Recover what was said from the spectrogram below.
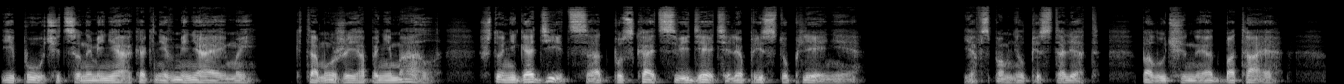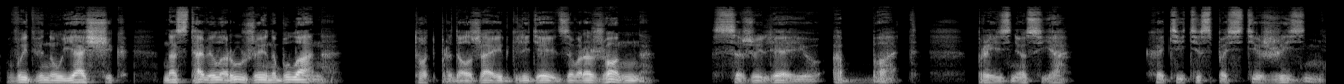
и пучится на меня, как невменяемый. К тому же я понимал, что не годится отпускать свидетеля преступления. Я вспомнил пистолет, полученный от Батая, выдвинул ящик, наставил оружие на Булана. Тот продолжает глядеть завороженно. «Сожалею, Аббат», — произнес я. «Хотите спасти жизнь?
